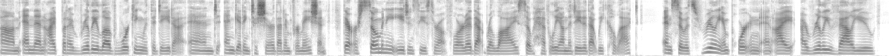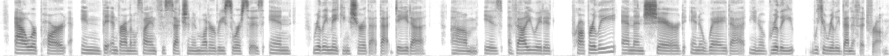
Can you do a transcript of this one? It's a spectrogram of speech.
Um, and then I, but I really love working with the data and and getting to share that information. There are so many agencies throughout Florida that rely so heavily on the data that we collect, and so it's really important. And I I really value our part in the environmental sciences section and water resources in really making sure that that data um, is evaluated properly and then shared in a way that you know really we can really benefit from.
